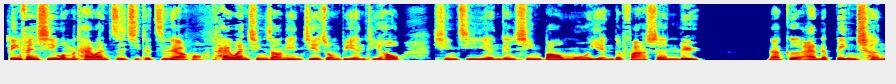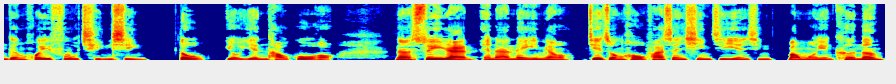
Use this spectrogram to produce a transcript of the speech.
并分析我们台湾自己的资料。哈，台湾青少年接种 BNT 后心肌炎跟心包膜炎的发生率，那个案的病程跟恢复情形都有研讨过。哈。那虽然 mRNA 疫苗接种后发生心肌炎、心包膜炎可能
